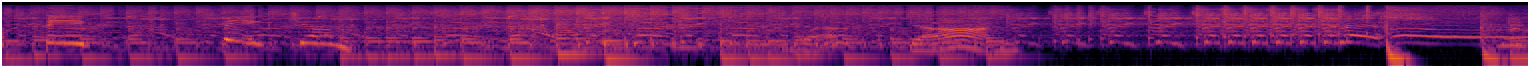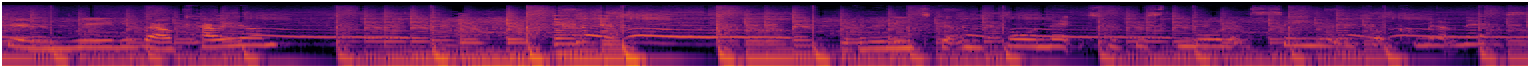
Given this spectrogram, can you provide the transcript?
A big, big jump. Well done. Doing really well. Carry on. We're going to need to get on the floor next with Mr. Moore. Let's see what we've got coming up next.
